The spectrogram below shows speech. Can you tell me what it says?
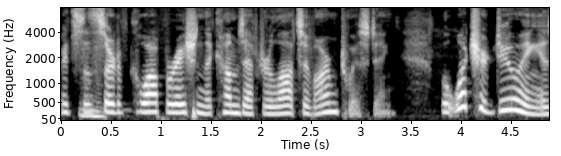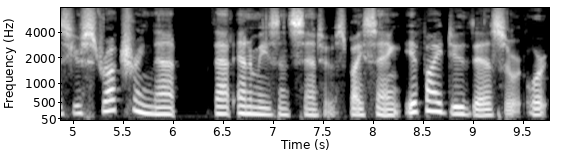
It's the mm. sort of cooperation that comes after lots of arm twisting. But what you're doing is you're structuring that that enemy's incentives by saying, if I do this or, or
